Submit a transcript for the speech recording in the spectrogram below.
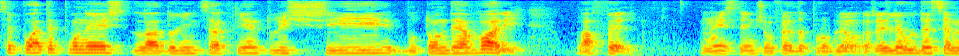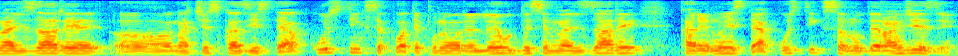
se poate pune la dorința clientului și buton de avarii, la fel. Nu este niciun fel de problemă. Releul de semnalizare uh, în acest caz este acustic, se poate pune un releu de semnalizare care nu este acustic să nu deranjeze.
